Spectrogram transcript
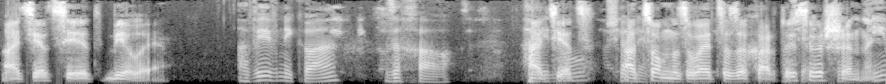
Отец сеет белое. Отец отцом называется Захар, то есть совершенный,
